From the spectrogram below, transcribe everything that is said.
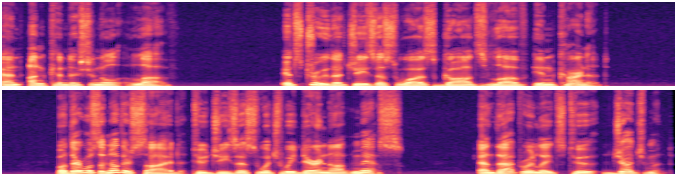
and unconditional love. It's true that Jesus was God's love incarnate. But there was another side to Jesus which we dare not miss, and that relates to judgment.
